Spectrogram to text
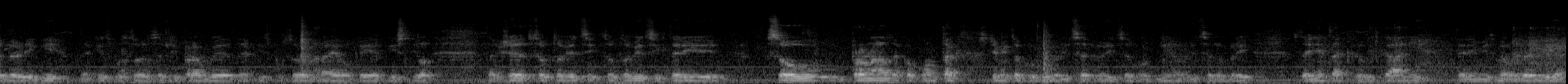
Eber ligy, jakým způsobem se připravuje, jakým způsobem hraje hokej, jaký styl. Takže jsou to věci, jsou to věci, které jsou pro nás jako kontakt s těmito kluby velice, velice vhodný a velice dobrý. Stejně tak utkání, kterými jsme odvedli, jak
